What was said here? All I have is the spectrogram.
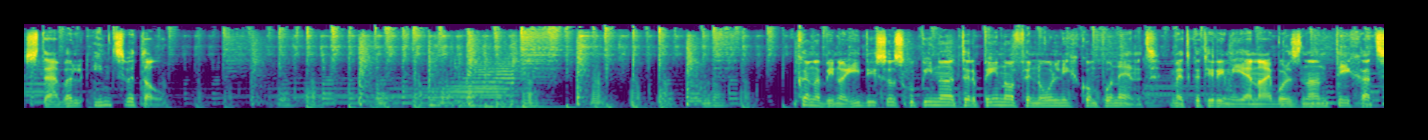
stebel in cvetov. Kanabinoidi so skupina terpenofenolnih komponent, med katerimi je najbolj znan THC,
